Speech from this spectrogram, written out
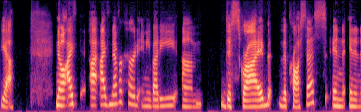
Yeah. No i've I, have i have never heard anybody um describe the process in in an,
